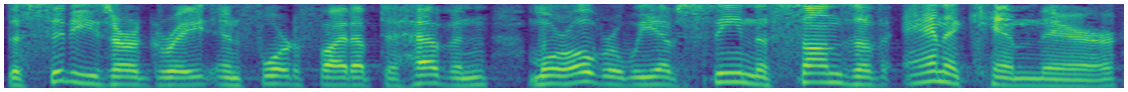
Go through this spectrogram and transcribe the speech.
The cities are great and fortified up to heaven. Moreover, we have seen the sons of Anakim there.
